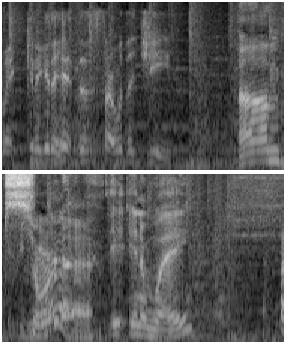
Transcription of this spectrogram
Wait, can I get a hit? Does it start with a G? Um, sort of, in a way.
